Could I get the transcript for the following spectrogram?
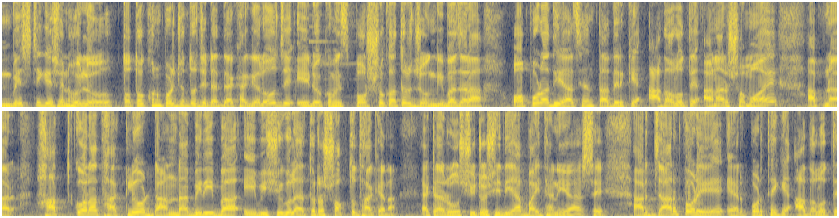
ইনভেস্টিগেশন হইল, ততক্ষণ পর্যন্ত যেটা দেখা গেল যে এইরকম স্পর্শকাতর জঙ্গি বা যারা অপরাধী আছেন, তাদেরকে আদালতে আনার সময় আপনার হাত করা থাকলেও ডান্ডাবিড়ি বা এই বিষয়গুলো এতটা শক্ত থাকে না। একটা রশি টসি দিয়া বাইথা নিয়ে আসে। আর যার পরে এরপর থেকে আদালতে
